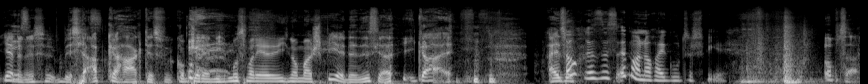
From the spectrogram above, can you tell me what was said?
Ja, dann ist, ist ja abgehakt. Das kommt ja dann nicht, muss man ja nicht nochmal spielen. Das ist ja egal. Also, Doch, es ist immer noch ein gutes Spiel. upsa,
